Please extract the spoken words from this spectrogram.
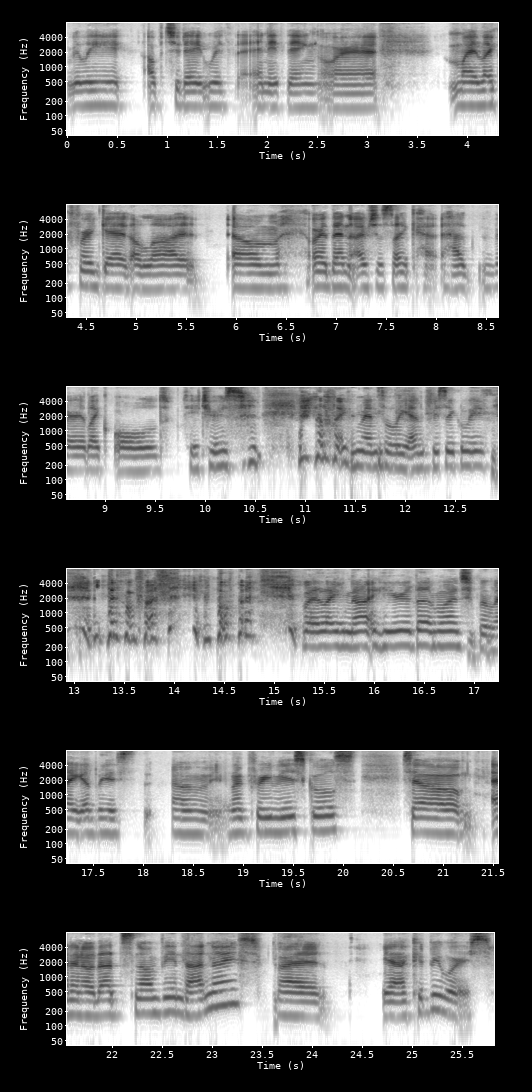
really up to date with anything or might like forget a lot um or then i've just like ha- had very like old teachers like mentally and physically but, but like not here that much but like at least um in my previous schools So I don't know. That's not being that nice, but yeah, it could be worse.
